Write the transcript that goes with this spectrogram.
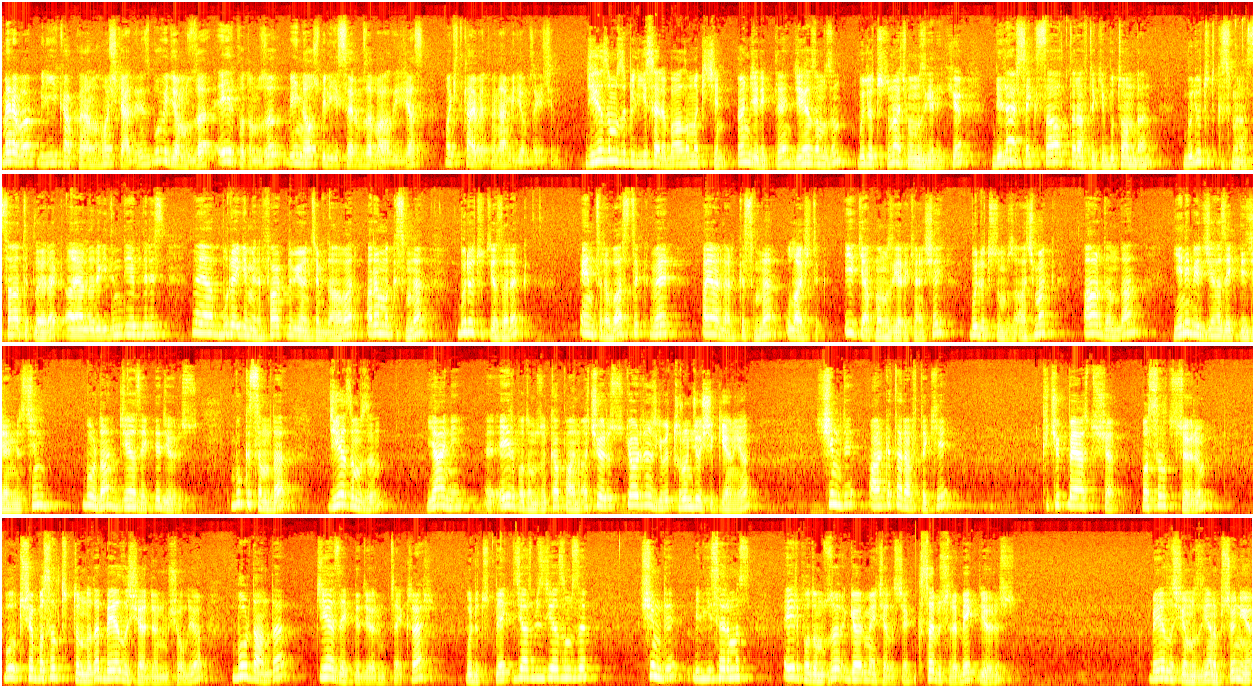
Merhaba, Bilgi Kap kanalına hoş geldiniz. Bu videomuzda AirPod'umuzu Windows bilgisayarımıza bağlayacağız. Vakit kaybetmeden videomuza geçelim. Cihazımızı bilgisayara bağlamak için öncelikle cihazımızın Bluetooth'unu açmamız gerekiyor. Dilersek sağ alt taraftaki butondan Bluetooth kısmına sağ tıklayarak ayarlara gidin diyebiliriz. Veya buraya girmenin farklı bir yöntemi daha var. Arama kısmına Bluetooth yazarak Enter'a bastık ve ayarlar kısmına ulaştık. İlk yapmamız gereken şey Bluetooth'umuzu açmak. Ardından yeni bir cihaz ekleyeceğimiz için buradan cihaz ekle diyoruz. Bu kısımda cihazımızın yani e, AirPod'umuzun kapağını açıyoruz. Gördüğünüz gibi turuncu ışık yanıyor. Şimdi arka taraftaki küçük beyaz tuşa basılı tutuyorum. Bu tuşa basılı tuttuğumda da beyaz ışığa dönmüş oluyor. Buradan da cihaz ekle diyorum tekrar. Bluetooth'la ekleyeceğiz biz cihazımızı. Şimdi bilgisayarımız AirPod'umuzu görmeye çalışacak. Kısa bir süre bekliyoruz. Beyaz ışığımız yanıp sönüyor.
